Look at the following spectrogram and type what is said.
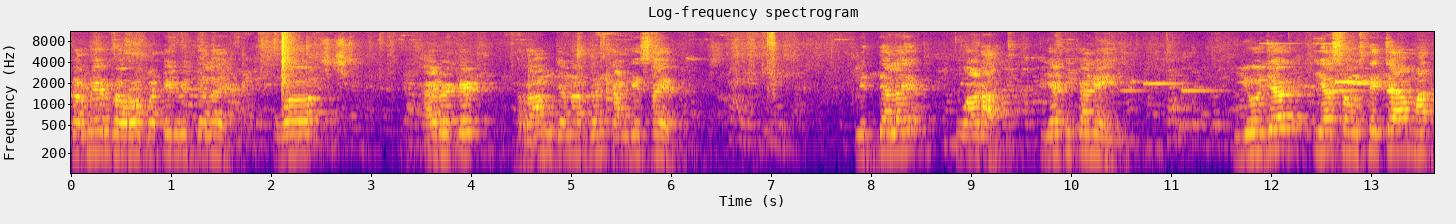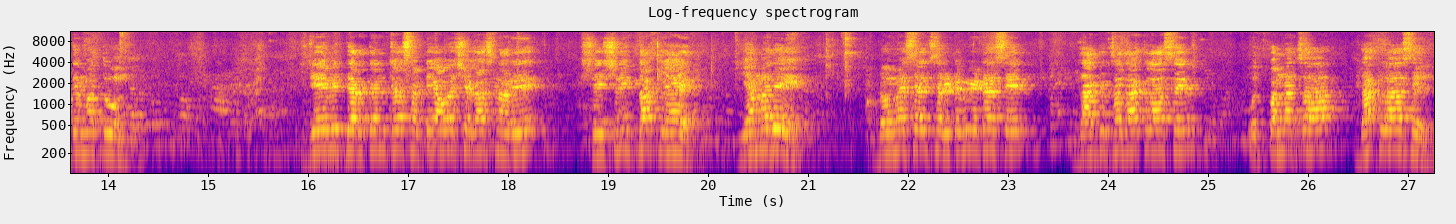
कर्मेर गौरव पाटील विद्यालय व ॲडव्होकेट राम जनार्दन कांडगे साहेब. विद्यालय वाडा या ठिकाणी योजक या संस्थेच्या माध्यमातून जे विद्यार्थ्यांच्यासाठी आवश्यक असणारे शैक्षणिक दाखले आहेत यामध्ये डोमेसाईल सर्टिफिकेट असेल जातीचा दाखला असेल उत्पन्नाचा दाखला असेल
